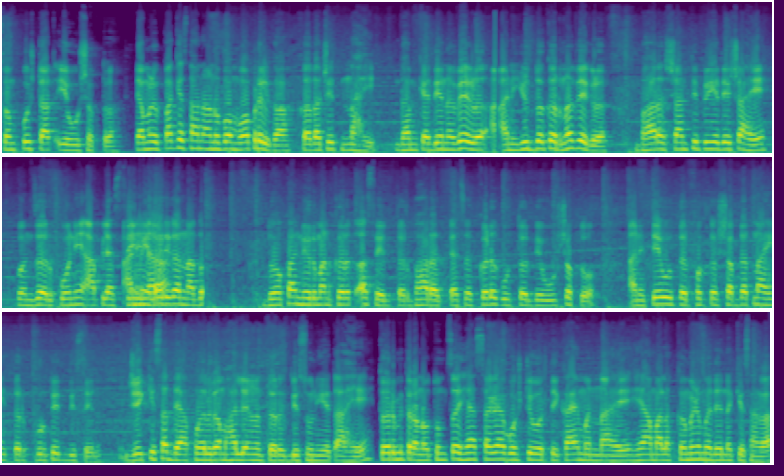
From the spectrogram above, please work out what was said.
संपुष्टात येऊ शकतं. त्यामुळे पाकिस्तान अणुबॉम्ब वापरेल का? कदाचित नाही. धमक्या देणं वेगळं आणि युद्ध करणं वेगळं. भारत शांतिप्रिय देश आहे पण जर कोणी आपल्या नागरिकांना धोका निर्माण करत असेल तर भारत त्याचं कडक उत्तर देऊ शकतो. आणि ते उत्तर फक्त शब्दात नाही तर कृतीत दिसेल. जे की सध्या पहलगाम हल्ल्यानंतर दिसून येत आहे. तर मित्रांनो तुमचं ह्या सगळ्या गोष्टीवरती काय म्हणणं आहे हे आम्हाला कमेंटमध्ये नक्की सांगा.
